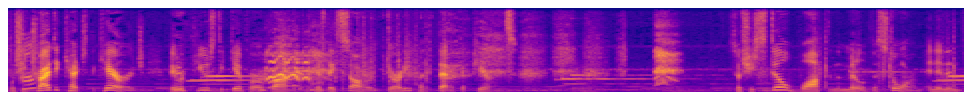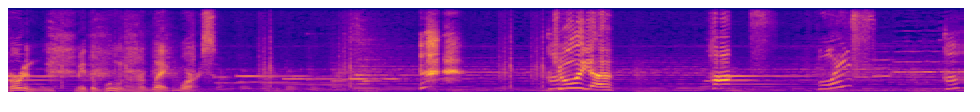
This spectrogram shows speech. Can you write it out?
When she tried to catch the carriage, they refused to give her a ride because they saw her dirty, pathetic appearance. So she still walked in the middle of the storm and inadvertently made the wound on her leg worse. Julia! Hawk's voice? Huh?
